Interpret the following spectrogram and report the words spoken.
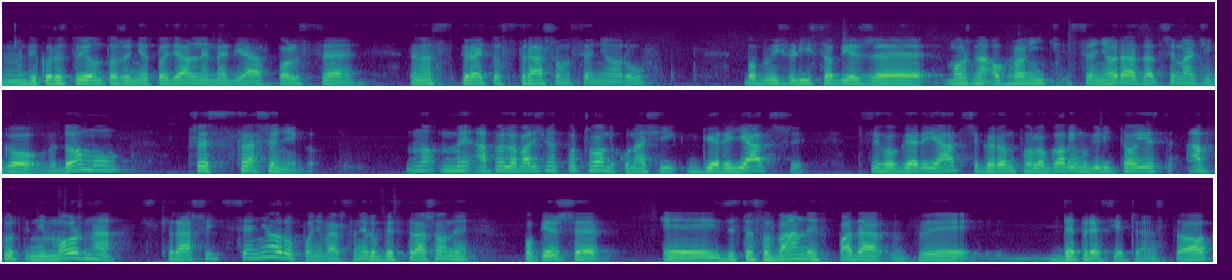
wykorzystują to, że nieodpowiedzialne media w Polsce zamiast wspierać to straszą seniorów, bo wymyślili sobie, że można ochronić seniora, zatrzymać go w domu przez straszenie go. No, my apelowaliśmy od początku, nasi geriatrzy, psychogeriatrzy, gerontologowie mówili, to jest absurd, nie można straszyć seniorów, ponieważ senior wystraszony, po pierwsze yy, zestresowany, wpada w depresję często,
